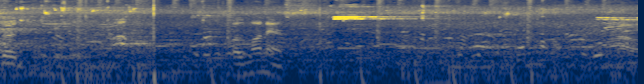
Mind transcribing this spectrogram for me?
Good. Pulmones. Foul.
